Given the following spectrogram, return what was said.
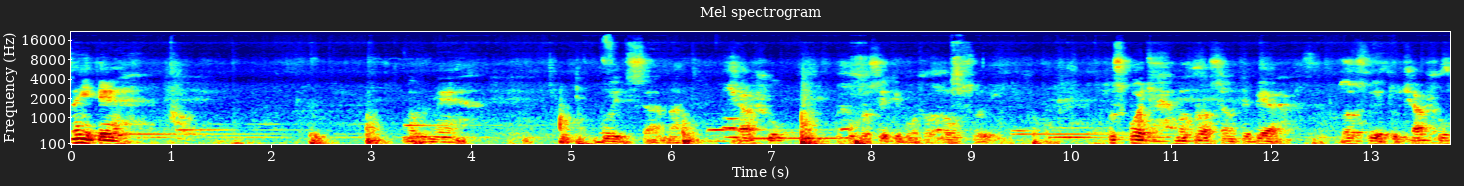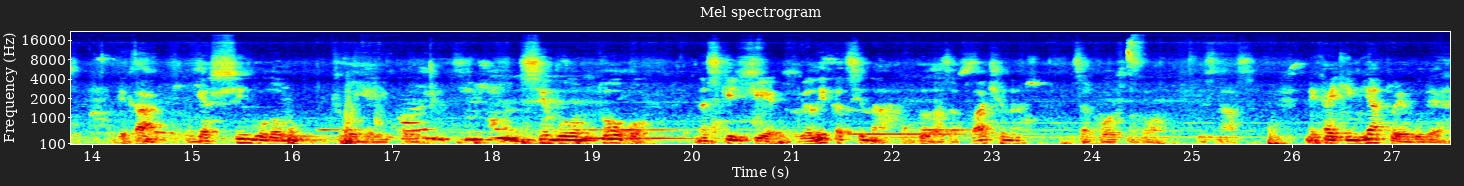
Знаєте, молитися над чашу, попросити Божого благословення. Господь, ми просимо Тебе благослови ту чашу, яка є символом Твоєї крові, символом того, наскільки велика ціна була заплачена за кожного із нас. Нехай ім'я Твоє буде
